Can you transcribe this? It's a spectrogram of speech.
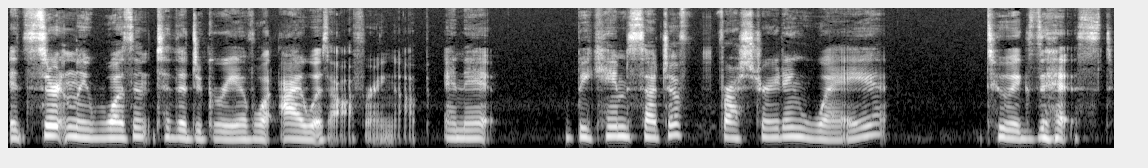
It certainly wasn't to the degree of what I was offering up. And it became such a frustrating way to exist.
